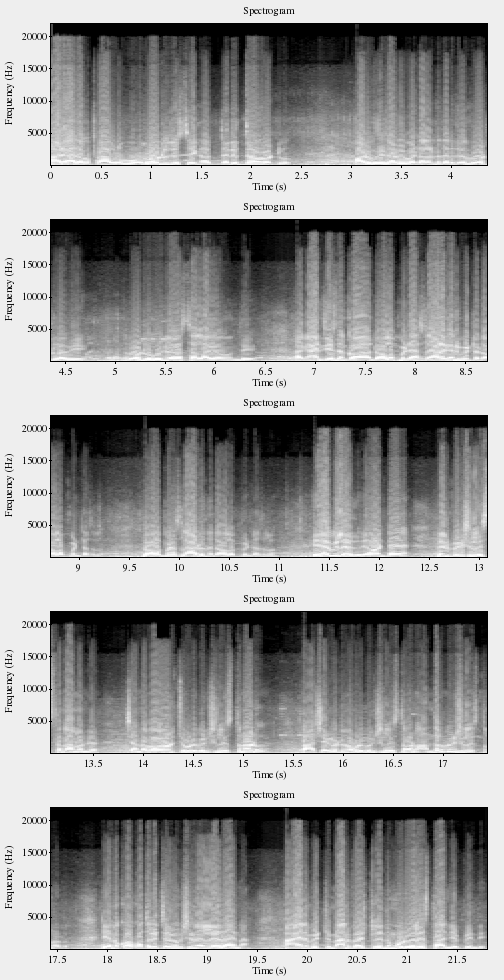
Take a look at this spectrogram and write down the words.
ఆడే అదొక ప్రాబ్లము. రోడ్లు చూస్తే ఇంకా దరిద్రం రోడ్లు. అడుగు తీసి అడుగు పెట్టాలంటే దరిద్రం. రోడ్లు అవి. రోడ్ల గురించి వ్యవస్థ అలాగే ఉంది. కానీ ఆయన చేసిన డెవలప్మెంట్ అసలు ఆడ కనిపించాడు డెవలప్మెంట్ అసలు. డెవలప్మెంట్ అసలు ఆడుంది డెవలప్మెంట్ అసలు. ఏమీ లేదు. ఏమంటే నేను పెన్షన్లు ఇస్తున్నాను చంద్రబాబు వచ్చినప్పుడు పెన్షన్లు ఇస్తున్నాడు రాజశేఖర ఉన్నప్పుడు పెన్షన్లు ఇస్తున్నాడు అందరూ పెన్షన్లు ఇస్తున్నాడు. ఈయన కొత్తగా ఇచ్చిన పెన్షన్ ఏం లేదు ఆయన. ఆయన పెట్టి మేనిఫెస్టోలో ఎందుకు మూడు వేలు ఇస్తా అని చెప్పింది.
